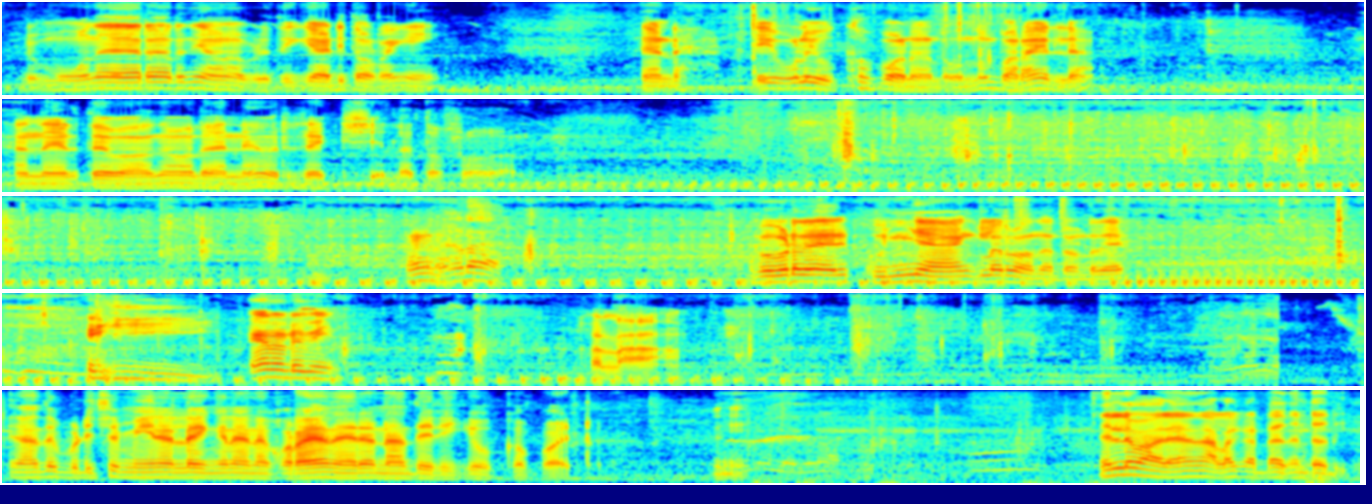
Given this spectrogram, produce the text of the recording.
ഒരു മൂന്ന് നേരം എറിഞ്ഞാണ് അപ്പോഴത്തേക്ക് അടി തുടങ്ങി. വേണ്ട? അടിപൊളി ഉക്കപ്പാണ് കേട്ടോ. ഒന്നും പറയില്ല. ഞാൻ നേരത്തെ പറഞ്ഞ പോലെ തന്നെ ഒരു രക്ഷയില്ലാത്ത ഫ്രോഗാണ് അപ്പൊ ഇവിടെ ഒരു കുഞ്ഞ് ആംഗ്ലർ വന്നിട്ടുണ്ട് ദേ. എങ്ങനെയുണ്ട് മീൻ? കൊള്ളാം. ഇതിനകത്ത് പിടിച്ച മീനെല്ലാം ഇങ്ങനെ തന്നെ കുറേ നേരം അതിനകത്ത് ഇരിക്കും ഉക്കപ്പായിട്ട് ഇല്ല പാല ഞാൻ നാളെ കട്ട എന്നിട്ട് മതി.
